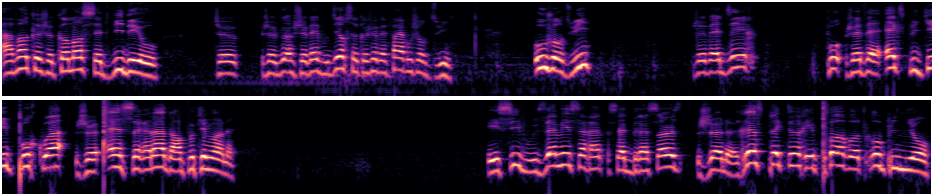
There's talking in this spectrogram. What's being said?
avant que je commence cette vidéo, je, je, vais vous dire ce que je vais faire aujourd'hui. Aujourd'hui, je vais dire, je vais expliquer pourquoi je hais Serena dans Pokémon. Et si vous aimez cette dresseuse, je ne respecterai pas votre opinion.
